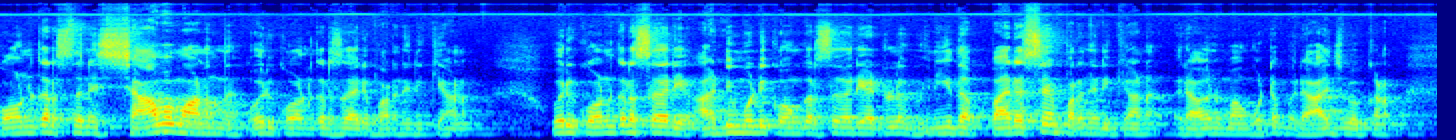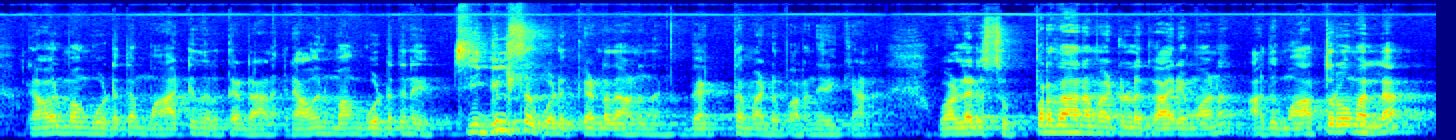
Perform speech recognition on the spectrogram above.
കോൺഗ്രസ്സിന് ശാപമാണെന്ന് ഒരു കോൺഗ്രസ്സുകാരി പറഞ്ഞിരിക്കുകയാണ്. ഒരു കോൺഗ്രസ്സുകാരി അടിമുടി കോൺഗ്രസ്സുകാരിയായിട്ടുള്ള വിനീത പരസ്യം പറഞ്ഞിരിക്കുകയാണ് രാഹുൽ മാങ്കൂട്ടം രാജിവെക്കണം. രാഹുൽ മാങ്കൂട്ടത്തെ മാറ്റി നിർത്തേണ്ടതാണ്. രാഹുൽ മാങ്കൂട്ടത്തിന് ചികിത്സ കൊടുക്കേണ്ടതാണെന്ന് വ്യക്തമായിട്ട് പറഞ്ഞിരിക്കുകയാണ്. വളരെ സുപ്രധാനമായിട്ടുള്ള കാര്യമാണ്. അതുമാത്രവുമല്ല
